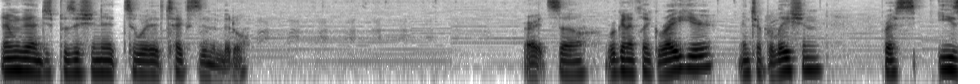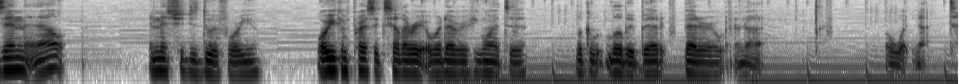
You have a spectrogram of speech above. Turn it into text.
and I'm going to just position it to where the text is in the middle. Alright, so we're going to click right here, interpolation, press ease in and out, and this should just do it for you. Or you can press accelerate or whatever if you want it to look a little bit better, better or not, or whatnot.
